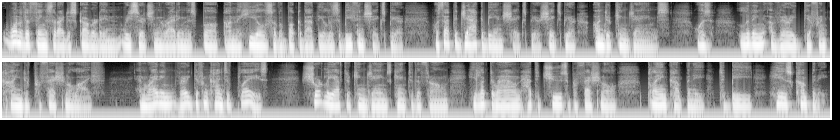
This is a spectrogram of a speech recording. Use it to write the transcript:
one of the things that I discovered in researching and writing this book on the heels of a book about the Elizabethan Shakespeare was that the Jacobean Shakespeare, Shakespeare under King James, was living a very different kind of professional life and writing very different kinds of plays. Shortly after King James came to the throne, he looked around, had to choose a professional playing company to be his company,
